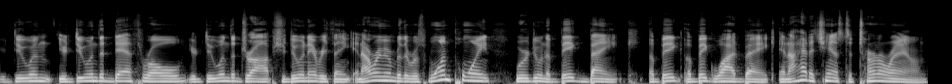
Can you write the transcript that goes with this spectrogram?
You're doing you're doing the death roll, you're doing the drops, you're doing everything. And I remember there was one point we were doing a big bank, a big a big wide bank, and I had a chance to turn around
